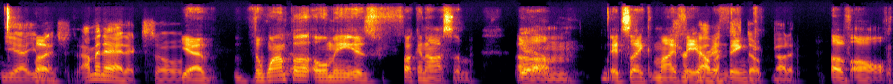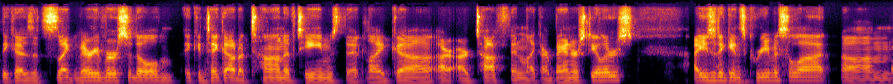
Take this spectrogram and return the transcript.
Yeah, you but- mentioned. I'm an addict, so Yeah, the Wampa Omi is fucking awesome. Yeah. Um it's like my sure favorite, I Calvin's think, about it. of all because it's like very versatile. It can take out a ton of teams that like uh, are, are tough and like are banner stealers. I use it against Grievous a lot. Um,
